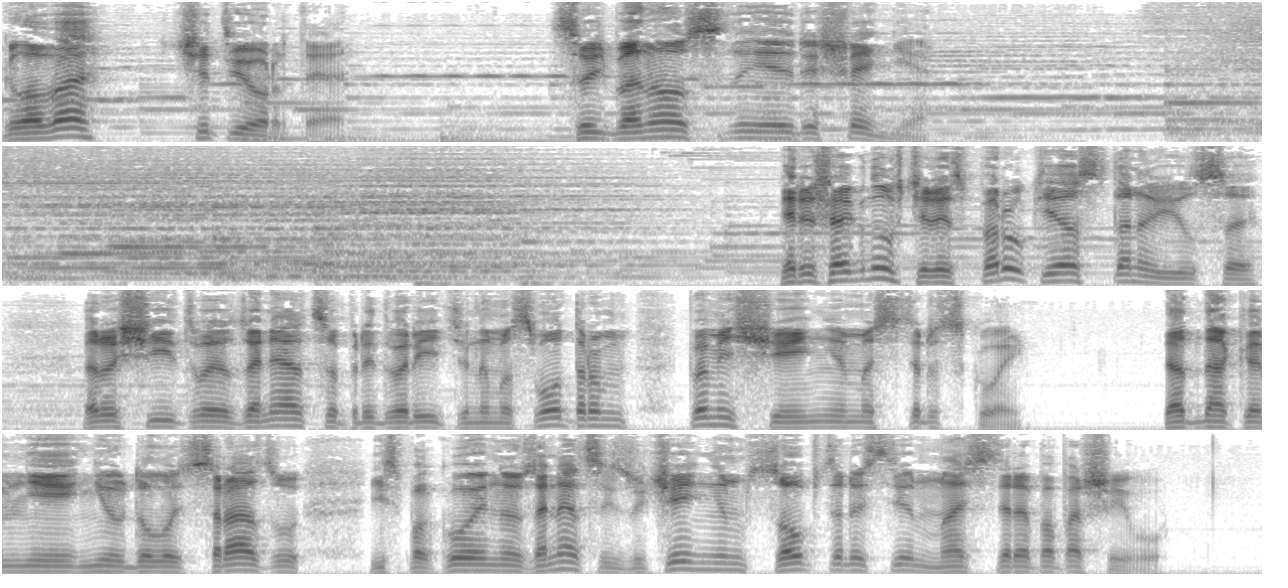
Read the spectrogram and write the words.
Глава четвертая. Судьбоносные решения. Перешагнув через порог, я остановился, рассчитывая заняться предварительным осмотром помещения мастерской. Однако мне не удалось сразу и спокойно заняться изучением собственности мастера по пошиву.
